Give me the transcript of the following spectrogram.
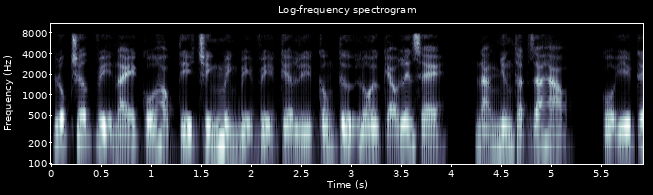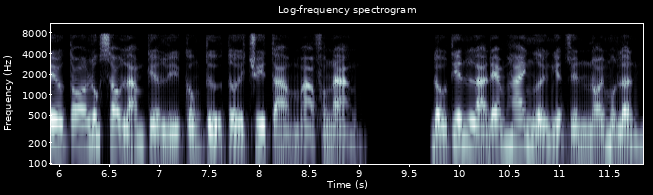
Lúc trước vị này cố học tỷ chính mình bị vị kia lý công tử lôi kéo lên xe, nàng nhưng thật ra hảo, cố ý kêu to lúc sau làm kia lý công tử tới truy ta mà phong nàng. Đầu tiên là đem hai người nghiệt duyên nói một lần,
